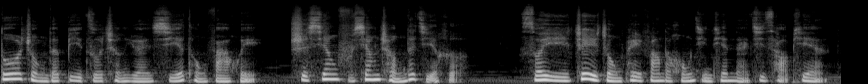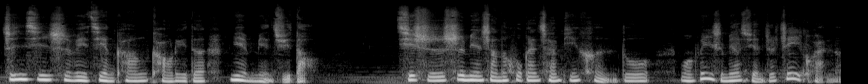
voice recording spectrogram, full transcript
多种的 B 族成员协同发挥，是相辅相成的结合。所以这种配方的红景天奶蓟草片，真心是为健康考虑的面面俱到。其实市面上的护肝产品很多，我为什么要选择这款呢？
